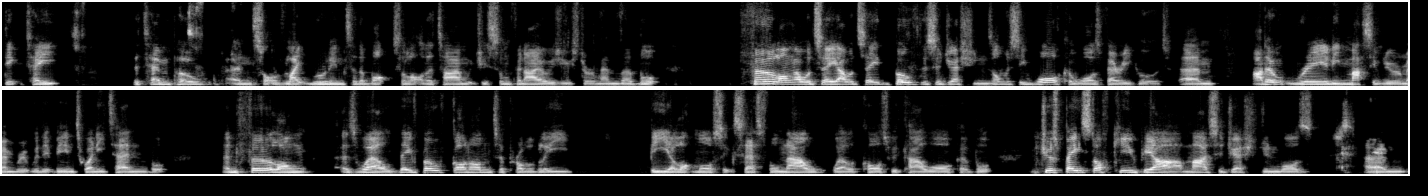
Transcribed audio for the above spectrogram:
dictate the tempo and sort of like run into the box a lot of the time, which is something I always used to remember. But Furlong, I would say, I would say both the suggestions. Obviously, Walker was very good. Um, I don't really massively remember it with it being 2010, but and Furlong as well. They've both gone on to probably be a lot more successful now. Well, of course, with Kyle Walker, but just based off QPR, my suggestion was um,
